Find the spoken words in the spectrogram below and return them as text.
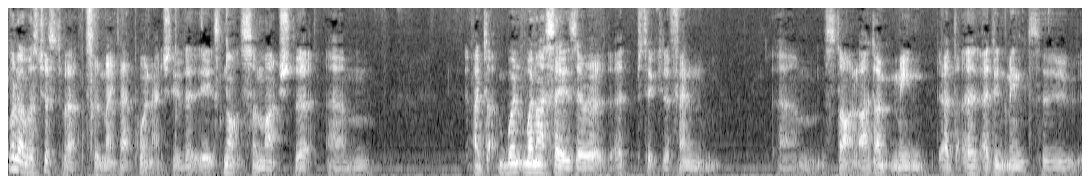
Well, I was just about to make that point actually. That it's not so much that um, I when when I say is there a, a particular fen um, style, I don't mean I, I- I didn't mean to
